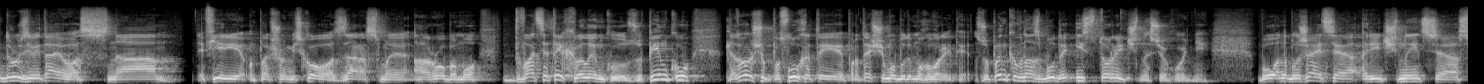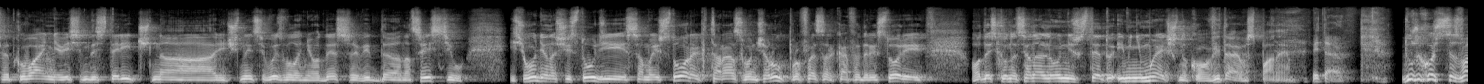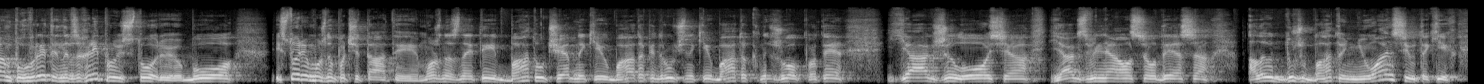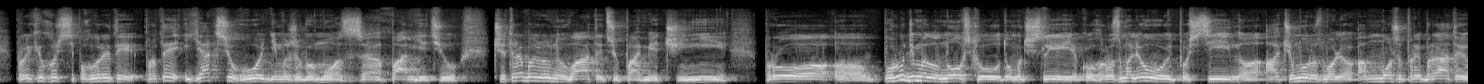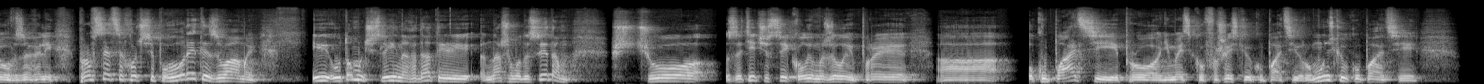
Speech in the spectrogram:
Друзі, вітаю вас на ефірі першого міського. Зараз ми робимо 20 хвилинку зупинку для того, щоб послухати про те, що ми будемо говорити. Зупинка в нас буде історична сьогодні, бо наближається річниця святкування, 80-річна річниця визволення Одеси від нацистів. І сьогодні в нашій студії саме історик Тарас Гончарук, професор кафедри історії Одеського національного університету імені Мечникова. Вітаю вас, пане. Вітаю. Дуже хочеться з вами поговорити не взагалі про історію, бо історію можна почитати, можна знайти багато учебників, багато підручників, багато книжок про те, як жилося, як звільнялася Одеса. Але дуже багато нюансів таких, про які хочеться поговорити, про те, як сьогодні ми живемо з пам'яттю, чи треба руйнувати цю пам'ять чи ні, про о, Поруддя Милоновського, у тому числі, якого розмальовують постійно. А чому розмальовують? А може прибрати його взагалі? Про все це хочеться поговорити з вами. І у тому числі і нагадати нашим одеситам, що за ті часи, коли ми жили при а, окупації, про німецько-фашистській окупації, румунській окупації,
